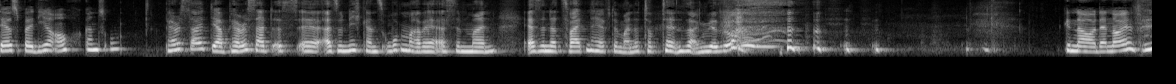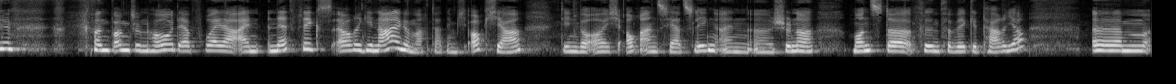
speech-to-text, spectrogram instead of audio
Der ist bei dir auch ganz oben? Parasite? Ja, Parasite ist äh, also nicht ganz oben, aber er ist in mein, er ist in der zweiten Hälfte meiner Top Ten, sagen wir so. genau, der neue Film von Bong Joon-ho, der vorher ein Netflix-Original gemacht hat, nämlich Okja, den wir euch auch ans Herz legen. Ein äh, schöner Monsterfilm für Vegetarier. Ähm,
